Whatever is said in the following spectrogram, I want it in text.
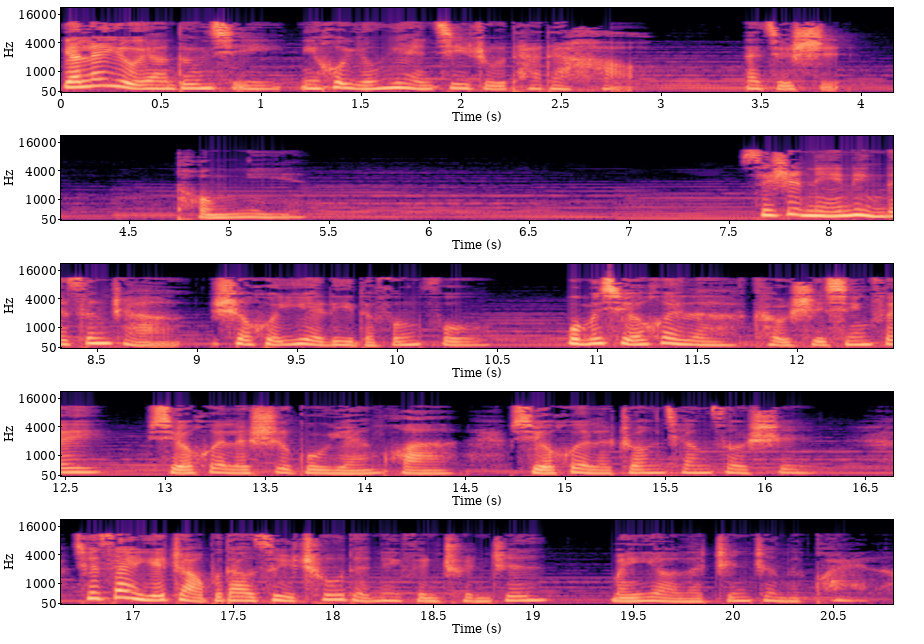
原来有样东西你会永远记住它的好，那就是童年。随着年龄的增长，社会阅历的丰富，我们学会了口是心非。学会了世故圆滑，学会了装腔作势，却再也找不到最初的那份纯真，没有了真正的快乐。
